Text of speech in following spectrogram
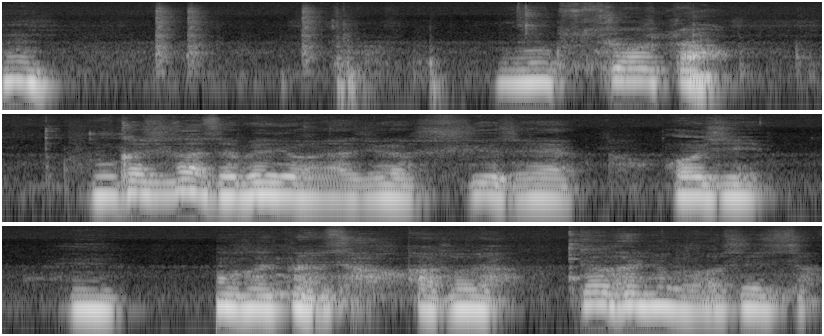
うん。うん、そうだ。昔から食べるような味が好きですね。美味しい。うん。お腹いっぱいになった。あ、そうだ。今日入るのも忘れてた。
